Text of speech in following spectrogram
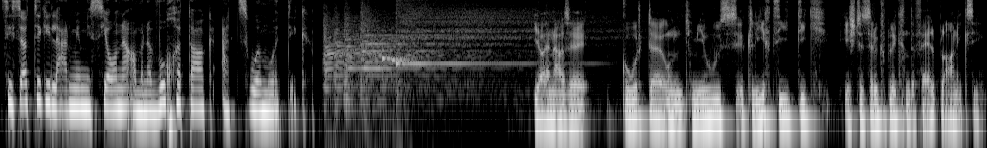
sind solche Lärmemissionen an einem Wochentag eine Zumutung. Ja, also Gurten und Muse gleichzeitig ist das rückblickende Fehlplanung gewesen?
